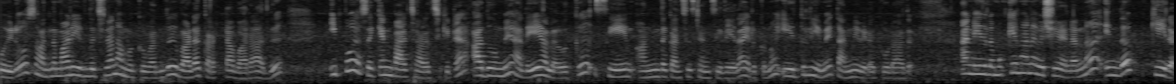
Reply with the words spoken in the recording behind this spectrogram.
போயிடும். ஸோ அந்த மாதிரி இருந்துச்சுன்னா நமக்கு வந்து வடை கரெக்டாக வராது. இப்போது செகண்ட் பேட்ச் அரைச்சிக்கிட்டேன். அதுவுமே அதே அளவுக்கு சேம் அந்த கன்சிஸ்டன்சிலே தான் இருக்கணும். எதுலேயுமே தண்ணி விடக்கூடாது. அண்ட் இதில் முக்கியமான விஷயம் என்னென்னா இந்த கீரை.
